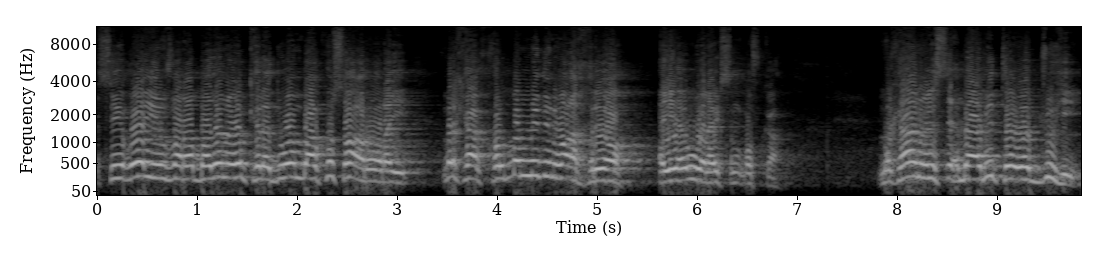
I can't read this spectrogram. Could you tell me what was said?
siiqooyin fara badan oo kala duwan baa ku soo arooray. Markaa kolba mid inuu akhriyo ayaa u wanaagsan qofka. Makaanu istixbaabi tawajuhi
